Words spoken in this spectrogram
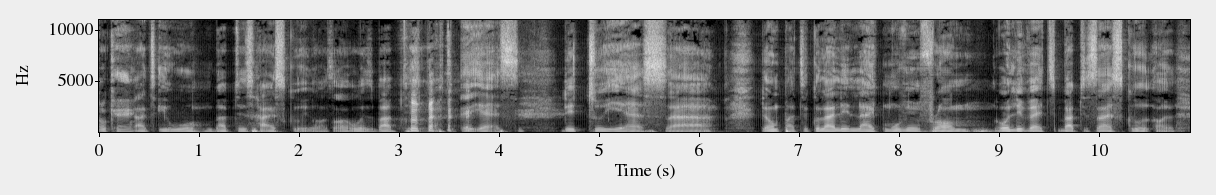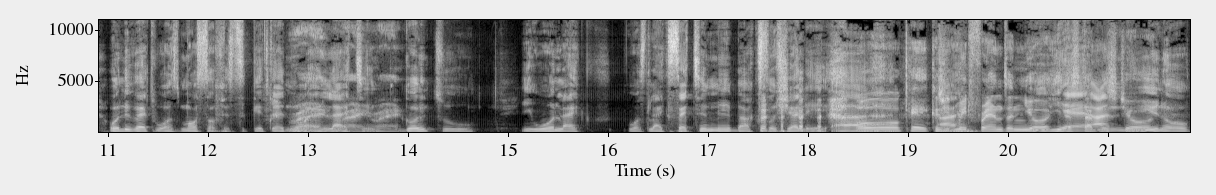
okay. at Iwo Baptist High School. It was always Baptist. Baptist uh, yes, did two years. Uh, don't particularly like moving from Olivet Baptist High School. Uh, Olivet was more sophisticated, more Right, enlightened. right, right. Going to Iwo like was like setting me back socially. Uh, oh, okay. Because you made friends and you're, you established and, your. you know,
